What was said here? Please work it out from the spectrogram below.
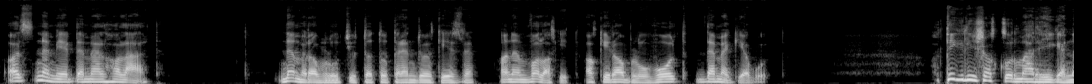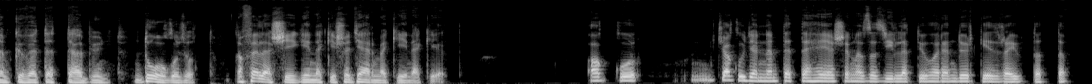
az nem érdemel halált. Nem rablót juttatott rendőrkézre, hanem valakit, aki rabló volt, de megjavult. A tigris akkor már régen nem követett el bűnt, dolgozott, a feleségének és a gyermekének élt. Akkor csak ugyan nem tette helyesen az az illető, ha rendőrkézre juttatta.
